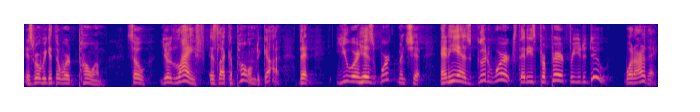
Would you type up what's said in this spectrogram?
is where we get the word poem. So your life is like a poem to God, that you are His workmanship, and He has good works that He's prepared for you to do. What are they?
